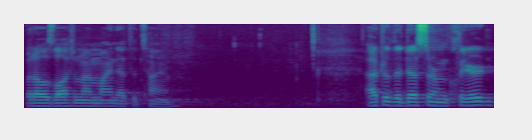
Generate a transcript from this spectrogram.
but I was lost in my mind at the time. After the dust storm cleared,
